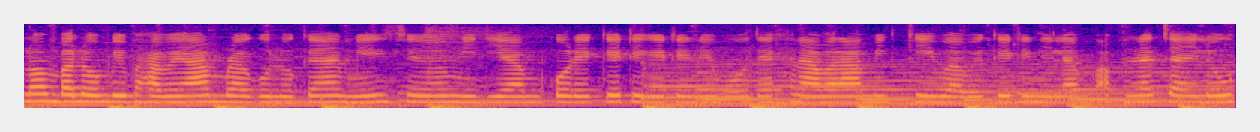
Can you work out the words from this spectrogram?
লম্বালম্বিভাবে আমরাগুলোকে আমি মিডিয়াম করে কেটে কেটে নেব। দেখেন আবার আমি কীভাবে কেটে নিলাম। আপনারা চাইলেও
